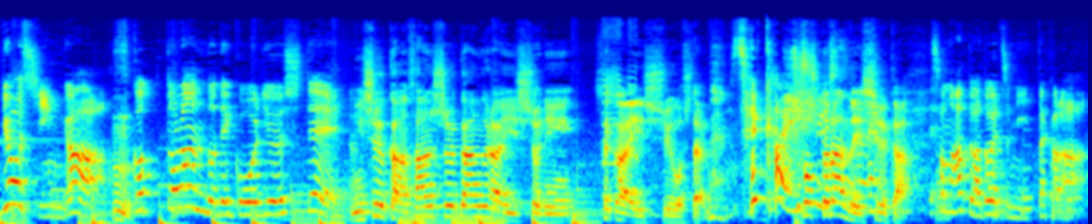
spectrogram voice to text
両親がうん。スコットランドで合流して、2週間3週間ぐらい一緒に世界一周をしたよね。世界一周スコットランド一週間その後はドイツに行ったから。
